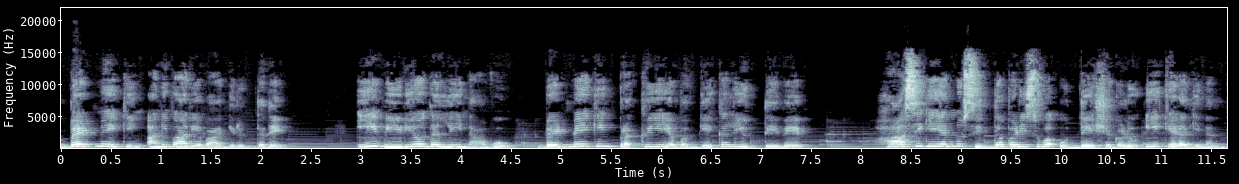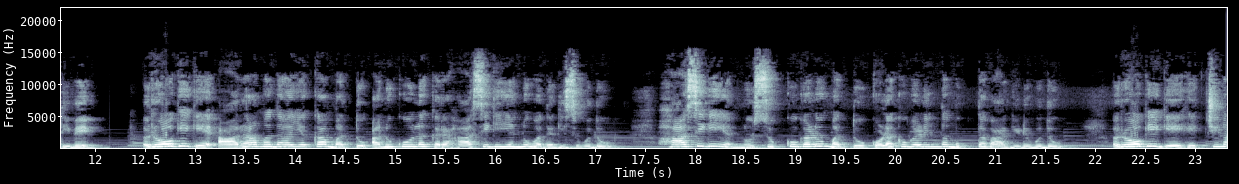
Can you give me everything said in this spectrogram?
ಬೆಡ್ ಮೇಕಿಂಗ್ ಅನಿವಾರ್ಯವಾಗಿರುತ್ತದೆ. ಈ ವಿಡಿಯೋದಲ್ಲಿ ನಾವು ಬೆಡ್ ಮೇಕಿಂಗ್ ಪ್ರಕ್ರಿಯೆಯ ಬಗ್ಗೆ ಕಲಿಯುತ್ತೇವೆ. ಹಾಸಿಗೆಯನ್ನು ಸಿದ್ಧಪಡಿಸುವ ಉದ್ದೇಶಗಳು ಈ ಕೆಳಗಿನಂತಿವೆ. ರೋಗಿಗೆ ಆರಾಮದಾಯಕ ಮತ್ತು ಅನುಕೂಲಕರ ಹಾಸಿಗೆಯನ್ನು ಒದಗಿಸುವುದು, ಹಾಸಿಗೆಯನ್ನು ಸುಕ್ಕುಗಳು ಮತ್ತು ಕೊಳಕುಗಳಿಂದ ಮುಕ್ತವಾಗಿಡುವುದು, ರೋಗಿಗೆ ಹೆಚ್ಚಿನ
